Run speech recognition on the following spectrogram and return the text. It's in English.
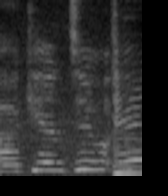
I can't do it.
